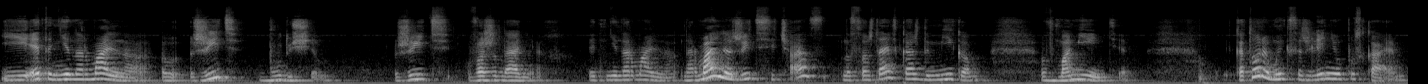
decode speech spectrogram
И это ненормально э, жить в будущем, жить в ожиданиях. Это ненормально. Нормально жить сейчас, наслаждаясь каждым мигом в моменте, который мы, к сожалению, упускаем.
